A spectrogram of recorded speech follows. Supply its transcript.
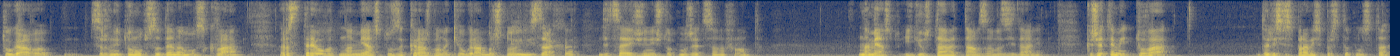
тогава сравнително обсъдена Москва разстрелват на място за кражба на килограм брашно или захар деца и жени, защото мъжете са на фронта. На място. И ги оставят там за назидание. Кажете ми, това дали се справи с престъпността?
